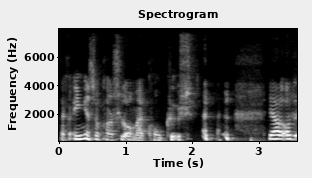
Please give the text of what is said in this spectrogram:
det er ingen som kan slå meg konkurs. ja og du,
